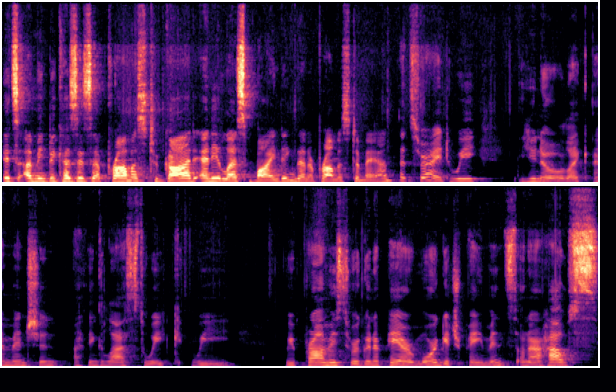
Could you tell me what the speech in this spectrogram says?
It's, I mean, because it's a promise to God any less binding than a promise to man. That's right. We, you know, like I mentioned, I think last week, we, we promised we're going to pay our mortgage payments on our house.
